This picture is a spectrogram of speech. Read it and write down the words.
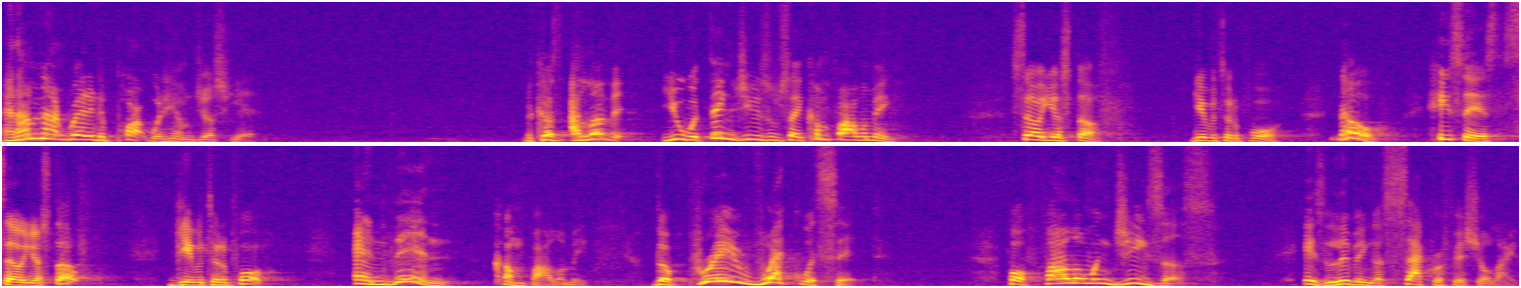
And I'm not ready to part with him just yet. Because I love it. You would think Jesus would say, Come follow me. Sell your stuff, give it to the poor. No, he says, Sell your stuff, give it to the poor and then come follow me. The prerequisite for following Jesus is living a sacrificial life.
